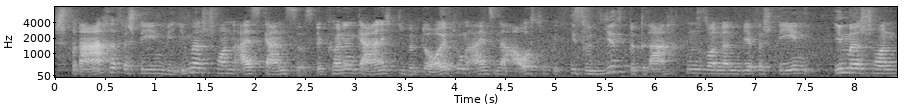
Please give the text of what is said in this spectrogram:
Sprache verstehen wir immer schon als Ganzes. Wir können gar nicht die Bedeutung einzelner Ausdrücke isoliert betrachten, sondern wir verstehen immer schon,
